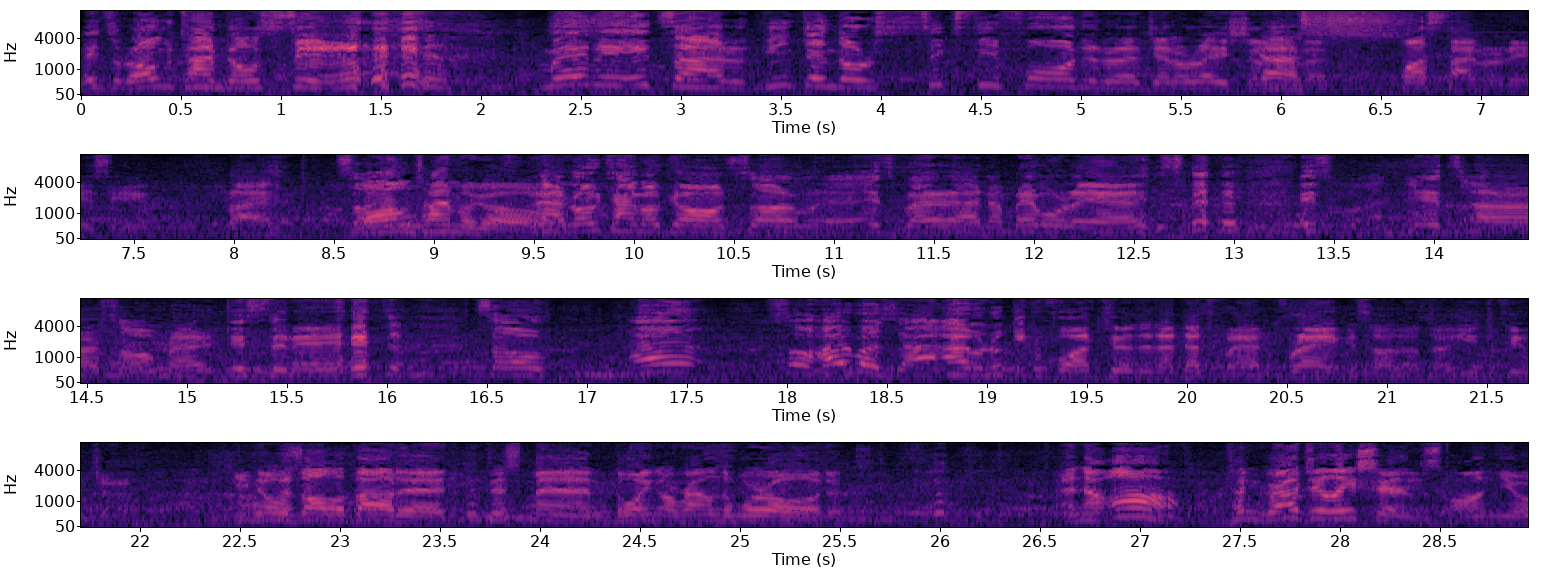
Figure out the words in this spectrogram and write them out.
it's a long time no see. Maybe it's a Nintendo 64 generation. Yes. First time releasing, right? So Long time ago. Yeah, long time ago. So it's very uh, the memory. It's it's, it's uh, so very distant. so uh, so how was I, I'm looking forward to the, that brand playing so uh, in the future. He knows all about it. This man going around the world. And now, ah, congratulations on your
